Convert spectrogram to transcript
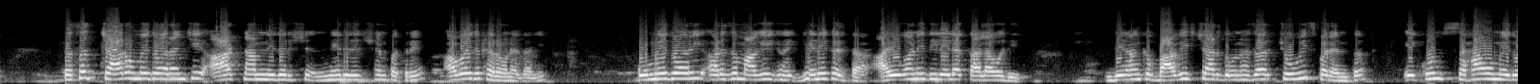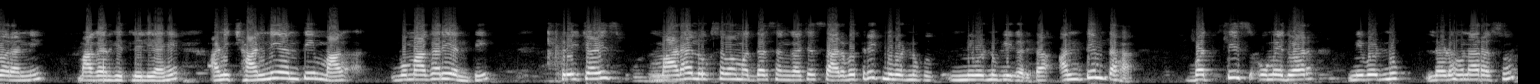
तसंच चार उमेदवारांची आठ नामनिर्देशन निर्देशन पत्रे अवैध ठरवण्यात आली. उमेदवारी अर्ज मागे घेण्याकरिता आयोगाने दिलेल्या कालावधीत दिनांक बावीस चार दोन हजार चोवीसपर्यंत एकूण सहा उमेदवारांनी माघार घेतलेली आहे. आणि छाननी अंती मा- व माघारी अंती त्रेचाळीस माढा लोकसभा मतदारसंघाच्या सार्वत्रिक निवडणूक निवडणुकीकरिता अंतिमतः बत्तीस उमेदवार निवडणूक लढवणार असून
